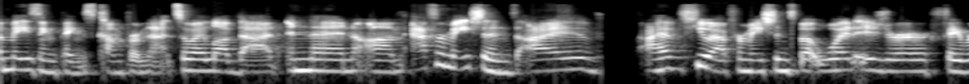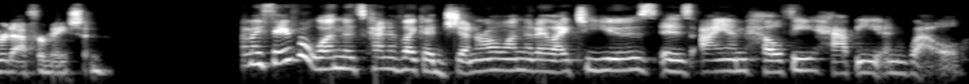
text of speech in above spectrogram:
amazing things come from that. So, I love that. And then um, affirmations. I've I have a few affirmations, but what is your favorite affirmation? My favorite one that's kind of like a general one that I like to use is I am healthy, happy, and well.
